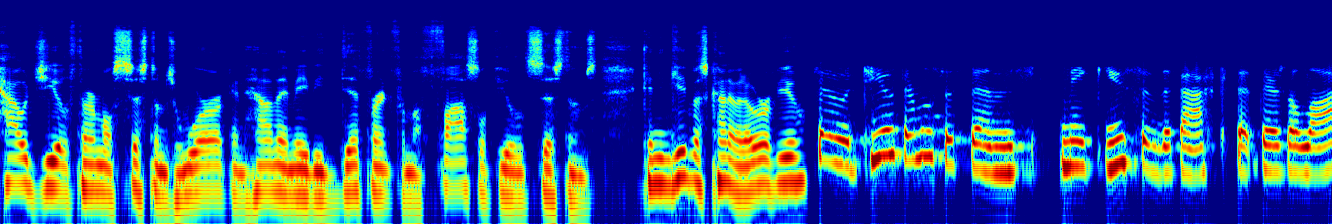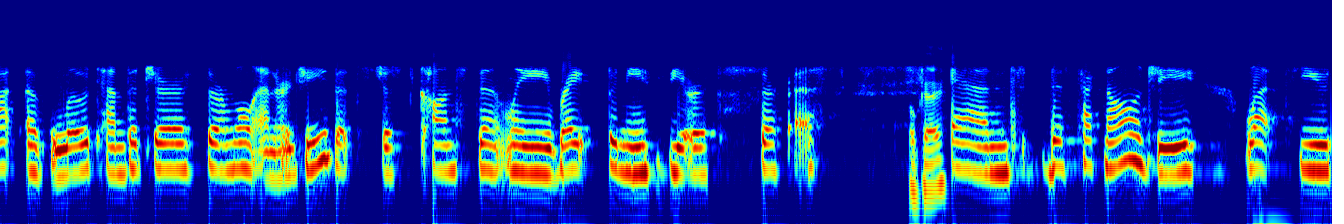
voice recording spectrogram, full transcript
how geothermal systems work and how they may be different from a fossil fueled systems. Can you give us kind of an overview? So, geothermal systems make use of the fact that there's a lot of low temperature thermal energy that's just constantly right beneath the Earth's surface. Okay. And this technology lets you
